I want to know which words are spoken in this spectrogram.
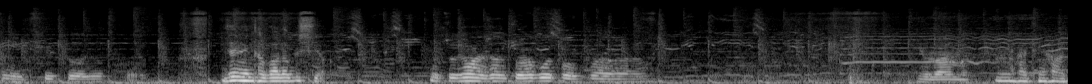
你去做就好。你现在连头发都不洗哦。我昨天晚上抓过头发了。有乱吗？嗯，还挺好的。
